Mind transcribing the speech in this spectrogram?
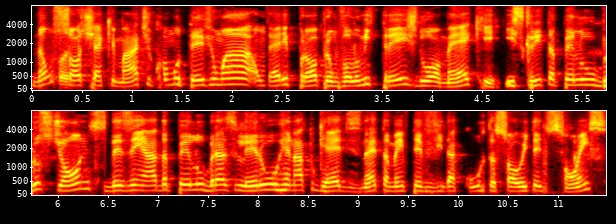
Não Foi. só Checkmate, como teve uma, uma série própria, um volume 3 do Omek, escrita pelo Bruce Jones, desenhada pelo brasileiro Renato Guedes, né? Também teve vida curta, só oito edições.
